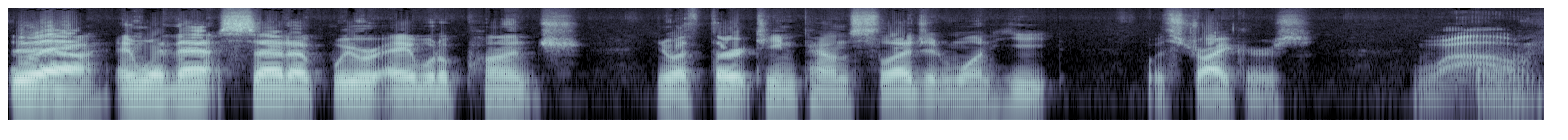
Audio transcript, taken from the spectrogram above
yeah, and with that setup, we were able to punch, you know, a 13 pound sledge in one heat with strikers. Wow. Um,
